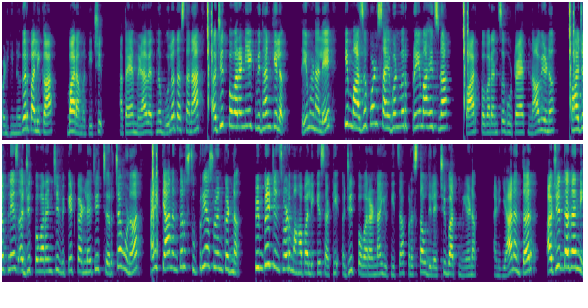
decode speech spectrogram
पण ही नगरपालिका बारामतीची. आता या मेळाव्यातनं बोलत असताना अजित पवारांनी एक विधान केलं. ते म्हणाले की माझं पण साहेबांवर प्रेम आहेच ना. पार्थ पवारांचं घोटाळ्यात नाव येणं भाजपनेच अजित पवारांची विकेट काढल्याची चर्चा होणं आणि त्यानंतर सुप्रिया सुळेंकडनं पिंपरी चिंचवड महापालिकेसाठी अजित पवारांना युतीचा प्रस्ताव दिल्याची बातमी येणं. आणि यानंतर अजितदादांनी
